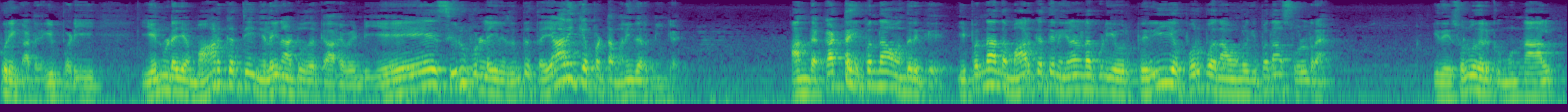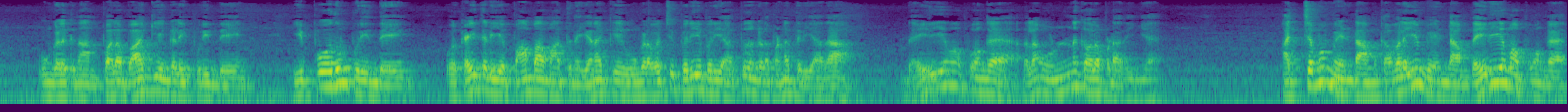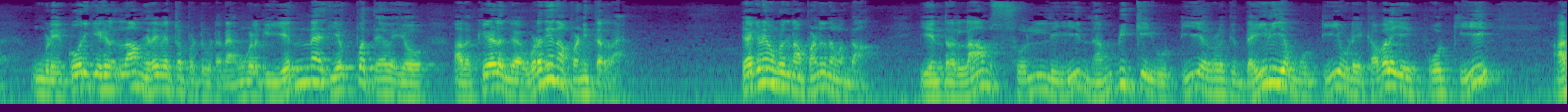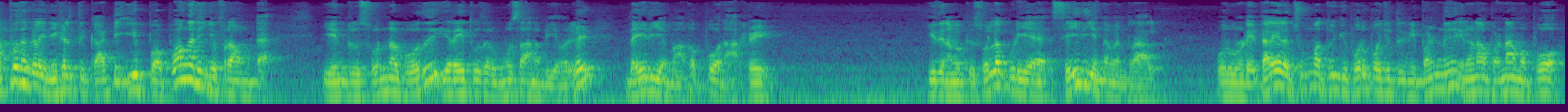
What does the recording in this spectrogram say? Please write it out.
கூறி காட்டு இப்படி என்னுடைய மார்க்கத்தை நிலைநாட்டுவதற்காக வேண்டியே சிறு பிள்ளையிலிருந்து தயாரிக்கப்பட்ட மனிதர் நீங்கள். அந்த கட்டம் இப்பதான் வந்திருக்கு. இப்பதான் அந்த மார்க்கத்தில் நிலைநாட்டக்கூடிய ஒரு பெரிய பொறுப்பை நான் உங்களுக்கு இப்பதான் சொல்றேன். இதை சொல்வதற்கு முன்னால் உங்களுக்கு நான் பல பாக்கியங்களை புரிந்தேன். இப்போதும் புரிந்தேன். ஒரு கைத்தடியை பாம்பா மாத்தின எனக்கு உங்களை வச்சு பெரிய பெரிய அற்புதங்களை பண்ண தெரியாதா? தைரியமாக போங்க. அதெல்லாம் ஒன்றும் கவலைப்படாதீங்க. அச்சமும் வேண்டாம் கவலையும் வேண்டாம். தைரியமாக போங்க. உங்களுடைய கோரிக்கைகள் எல்லாம் நிறைவேற்றப்பட்டு விட்டன. உங்களுக்கு என்ன எப்போ தேவையோ அதை கேளுங்க. உடனே நான் பண்ணித்தர்றேன் ஏற்கனவே உங்களுக்கு நான் பண்ணுனவன் தான். என்றெல்லாம் சொல்லி நம்பிக்கை ஊட்டி அவர்களுக்கு தைரியம் ஊட்டி உடைய கவலையை போக்கி அற்புதங்களை நிகழ்த்தி காட்டி இப்போ போங்க நீங்க ஃப்ரௌண்ட என்று சொன்னபோது இறை தூதர் மூசா நபி அவர்கள் தைரியமாக போனார்கள். இது நமக்கு சொல்லக்கூடிய செய்தி என்னவென்றால் ஒருவனுடைய தலையில சும்மா தூக்கி பொறுப்பு வச்சுட்டு நீ பண்ணு இல்லைன்னா பண்ணாம போ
